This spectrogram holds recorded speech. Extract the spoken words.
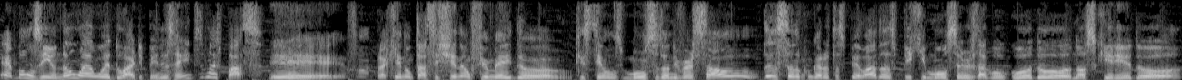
É, é bonzinho. Não é um Eduardo Penis Rentes, mas passa. E, pra quem não tá assistindo, é um filme aí do. que tem os monstros da Universal dançando com garotas peladas, pique monsters da Gogô do nosso querido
